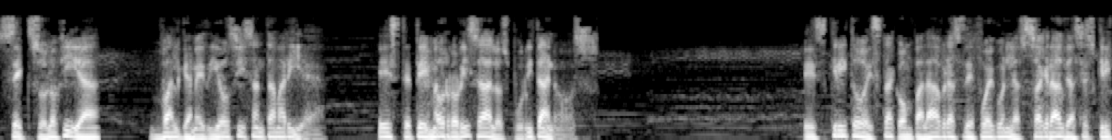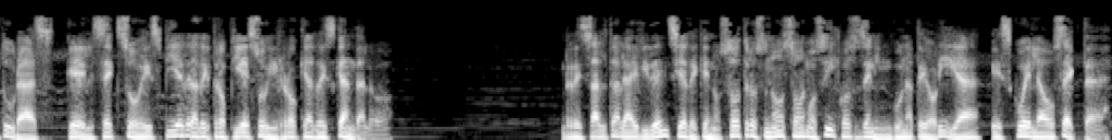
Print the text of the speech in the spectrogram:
Sexología. Válgame Dios y Santa María. Este tema horroriza a los puritanos. Escrito está con palabras de fuego en las sagradas escrituras, que el sexo es piedra de tropiezo y roca de escándalo. Resalta la evidencia de que nosotros no somos hijos de ninguna teoría, escuela o secta.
